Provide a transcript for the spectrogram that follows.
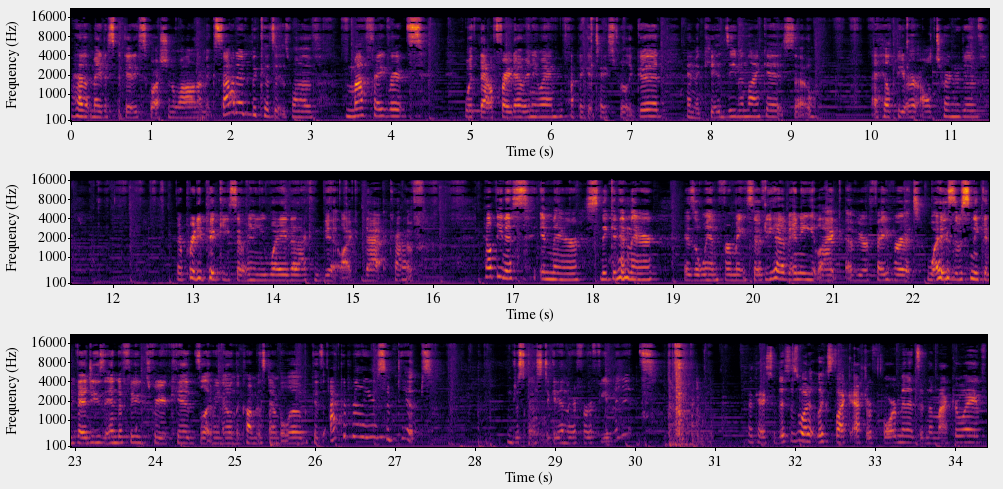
I haven't made a spaghetti squash in a while and I'm excited because it is one of my favorites with the Alfredo anyway. I think it tastes really good and the kids even like it. So a healthier alternative. They're pretty picky, so any way that I can get like that kind of healthiness in there, sneaking in there, is a win for me. So if you have any like of your favorite ways of sneaking veggies into foods for your kids, let me know in the comments down below because I could really use some tips. I'm just gonna stick it in there for a few minutes. Okay, so this is what it looks like after four minutes in the microwave.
